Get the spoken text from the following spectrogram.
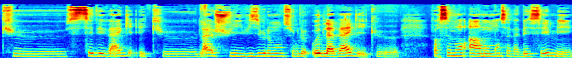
que c'est des vagues et que là, je suis visiblement sur le haut de la vague et que forcément, à un moment, ça va baisser, mais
